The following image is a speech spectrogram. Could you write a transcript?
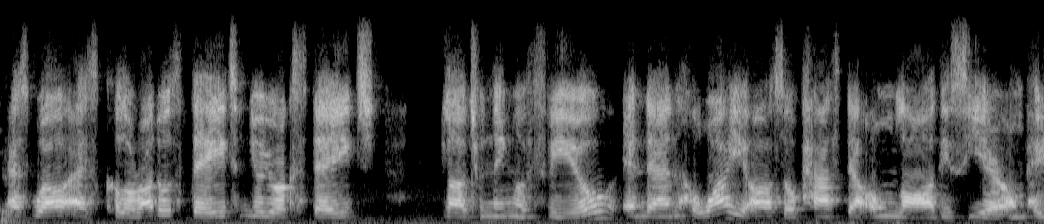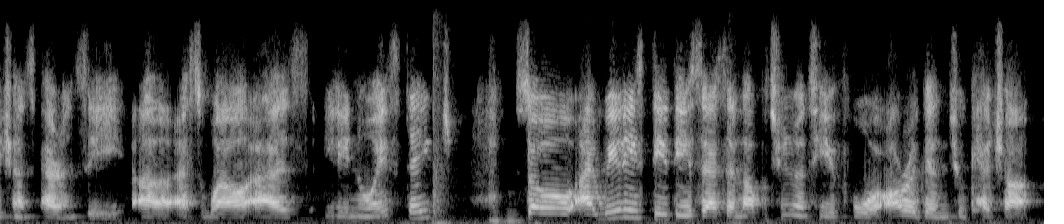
yeah. as well as Colorado State, New York State, uh, to name a few. And then Hawaii also passed their own law this year on pay transparency, uh, as well as Illinois State. Mm-hmm. So I really see this as an opportunity for Oregon to catch up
